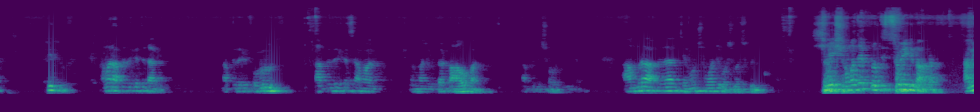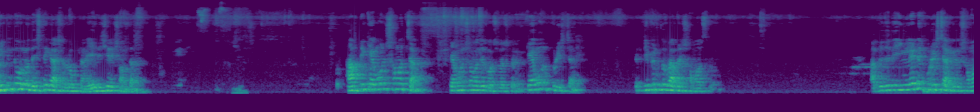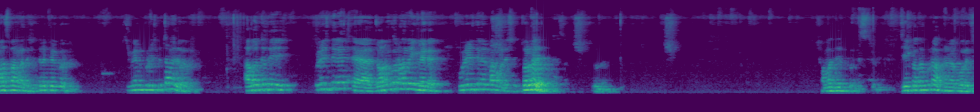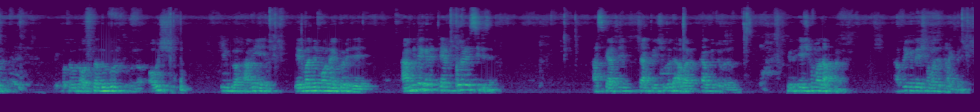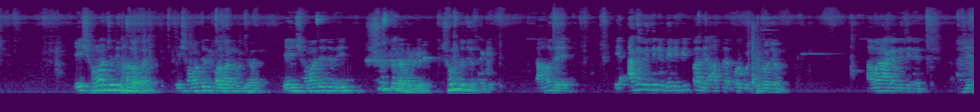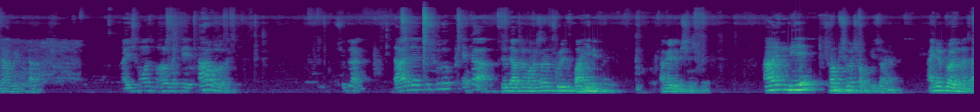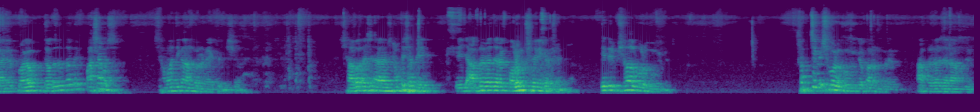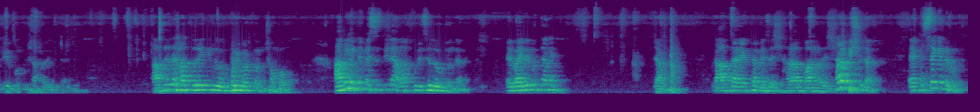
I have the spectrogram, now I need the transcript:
কিন্তু আমার আপনাদের কাছে দাবি, আপনাদের কাছে অনুরোধ, আপনাদের কাছে আমার মানে আহ্বান, আপনাদের সহযোগিতা। আমরা আপনারা যেমন সমাজে বসবাস করি সেই সমাজের প্রতিচ্ছবি কিন্তু আমরা। আমি কিন্তু অন্য দেশ থেকে আসা লোক না, এই দেশেরই সন্তান। আপনি কেমন সমাজ চান? কেমন সমাজে বসবাস করেন? কেমন পুলিশ চান? ডিপেন্ড করবে আপনার সমাজ। আপনি যদি ইংল্যান্ডের পুলিশ চান, কিন্তু সমাজ বাংলাদেশে, তাহলে ফেল করবেন। ইংল্যান্ড পুলিশ পুলিশকে চালাতে পারবেন আবার যদি পুলিশ দিলেন জনগণ হলো ইংল্যান্ডের, পুলিশ দিলেন বাংলাদেশে, চলবে? সমাজের প্রতিশ্রুতি। যে কথাগুলো আপনারা বলেছেন, এই কথাগুলো অত্যন্ত গুরুত্বপূর্ণ, অবশ্যই। কিন্তু আমি এর মাঝে মনে করি যে, আমি তো এখানে টেম্পোরারি সিটিজেন আজকে আছি চাকরি সুবিধা, আবার কাউকে চলে যাবে কিন্তু এই সমাজ আপনার আপনি কিন্তু এই সমাজে থাকবেন। এই সমাজ যদি ভালো হয়, এই সমাজ যদি কল্যাণমুখী হয়, এই সমাজে যদি সুস্থতা থাকে, সৌন্দর্য থাকে, তাহলে এই আগামী দিনে বেনিফিট পাবে আপনার পরবর্তী প্রজন্ম। আমার আগামী দিনের যে নাগরিক তারা এই সমাজ ভালো থাকে তারা ভালো থাকে সুতরাং দায় দায়িত্ব শুধু একা যদি আপনি মনে করেন পুলিশ বাহিনী আমি এটা বিশ্বাস করি। আইন দিয়ে সবসময় সবকিছু হয় না। আইনের প্রয়োজন আছে, আইনের প্রয়োগ যথাযথভাবে পাশাপাশি সামাজিক আন্দোলনের একটা বিষয় সাথে সাথে এই যে আপনারা যারা কলম সৈনিক আছেন, এদের বিশাল বড় ভূমিকা। সবচেয়ে বেশি বড় ভূমিকা পালন করেন আপনারা যারা আমাদের প্রিয় বন্ধু, সাংবাদিক আপনাদের হাত ধরে কিন্তু পরিবর্তন সম্ভব। আমি একটা মেসেজ দিলে আমার পুলিশের লোকজন জানে, এর বাইরের লোক জানে? জানে তা আপনার একটা মেসেজ সারা বাংলাদেশ, সারা বিশ্ব জানে। একটা সেকেন্ডের মধ্যে।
